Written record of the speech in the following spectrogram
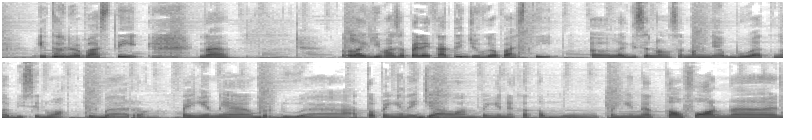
Itu udah pasti. Nah lagi masa PDKT juga pasti uh, lagi seneng-senengnya buat ngabisin waktu bareng. Pengennya berdua atau pengennya jalan pengennya ketemu pengennya teleponan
